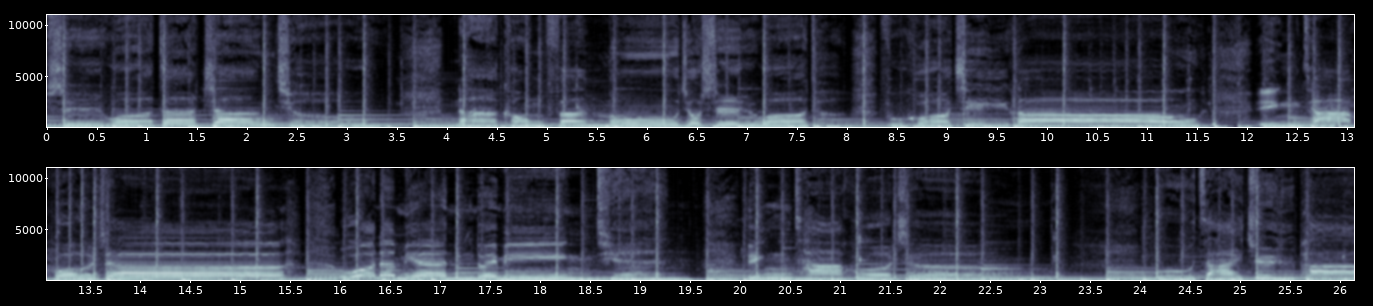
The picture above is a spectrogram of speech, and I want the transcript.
是我的拯救，那空坟墓就是我的。复活记号，因他活着，难面对明天；因他活着，不再惧怕。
